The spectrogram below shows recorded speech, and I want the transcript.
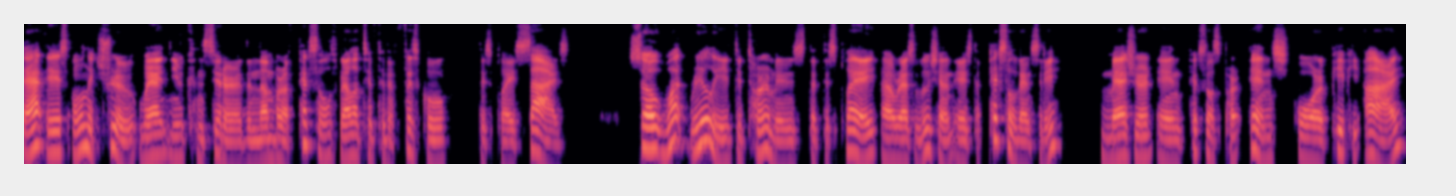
that is only true when you consider the number of pixels relative to the physical display size. So what really determines the display uh, resolution is the pixel density, measured in pixels per inch or PPI,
